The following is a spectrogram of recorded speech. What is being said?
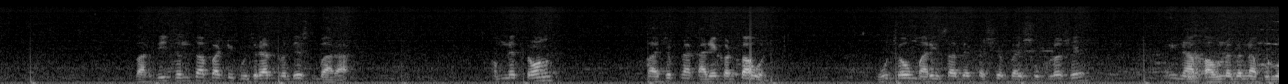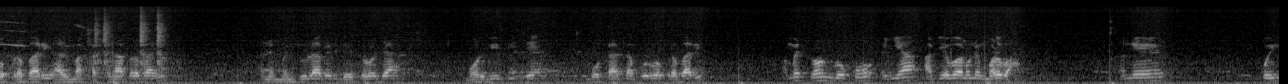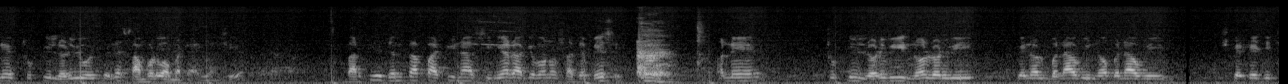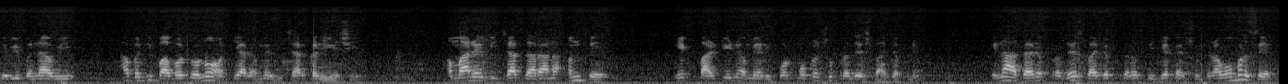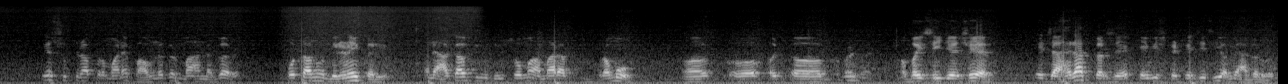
ભારતીય જનતા પાર્ટી ગુજરાત પ્રદેશ દ્વારા અમને ત્રણ ભાજપના કાર્યકર્તાઓને, હું છું, મારી સાથે કશ્યપભાઈ શુક્લ છે, અહીંના ભાવનગરના પૂર્વ પ્રભારી, હાલમાં કચ્છના પ્રભારી અને મંજુલાબેન દેત્રોજા મોરબીથી છે, બોટાદના પૂર્વ પ્રભારી. અમે ત્રણ લોકો અહીંયા આગેવાનોને મળવા અને કોઈને ચૂંટણી લડવી હોય તો એને સાંભળવા માટે આવ્યા છીએ. ભારતીય જનતા પાર્ટીના સિનિયર આગેવાનો સાથે બેસી અને ચૂંટણી લડવી, ન લડવી, પેનલ બનાવવી, ન બનાવવી, સ્ટ્રેટેજી કેવી બનાવવી, આ બધી બાબતોનો અત્યારે અમે વિચાર કરીએ છીએ. અમારે વિચારધારાના અંતે એક પાર્ટીને અમે રિપોર્ટ મોકલશું પ્રદેશ ભાજપને. એના આધારે પ્રદેશ ભાજપ તરફથી જે કાંઈ સૂચનાઓ મળશે, એ સૂચના પ્રમાણે ભાવનગર મહાનગર પોતાનો નિર્ણય કરી અને આગામી દિવસોમાં અમારા પ્રમુખ અભયસિંહ જે છે એ જાહેરાત કરશે કેવી સ્ટ્રેટેજીથી અમે આગળ વધીએ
